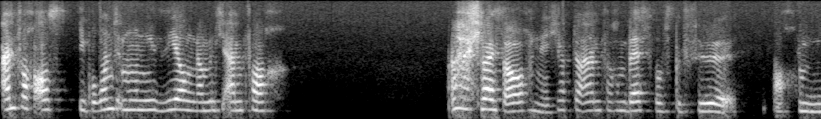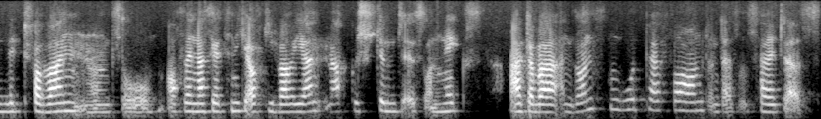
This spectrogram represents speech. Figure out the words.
einfach aus die Grundimmunisierung, damit ich einfach, ach, ich weiß auch nicht, ich habe da einfach ein besseres Gefühl, auch mit Verwandten und so, auch wenn das jetzt nicht auf die Varianten abgestimmt ist und nix, hat aber ansonsten gut performt und das ist halt das.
